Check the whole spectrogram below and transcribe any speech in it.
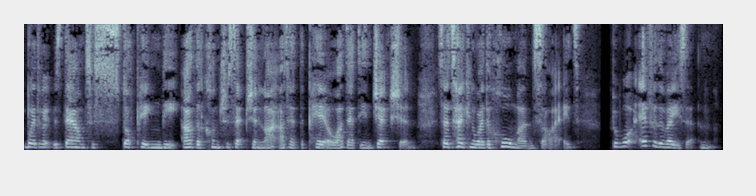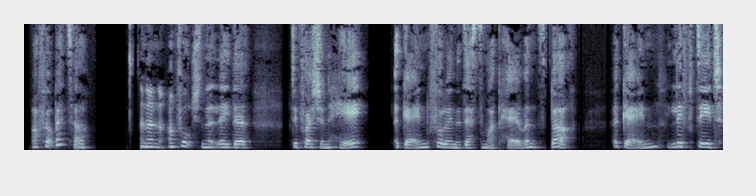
whether it was down to stopping the other contraception, like I'd had the pill, I'd had the injection, so taking away the hormone side. But whatever the reason, I felt better. And then unfortunately, the depression hit again following the death of my parents, but again lifted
